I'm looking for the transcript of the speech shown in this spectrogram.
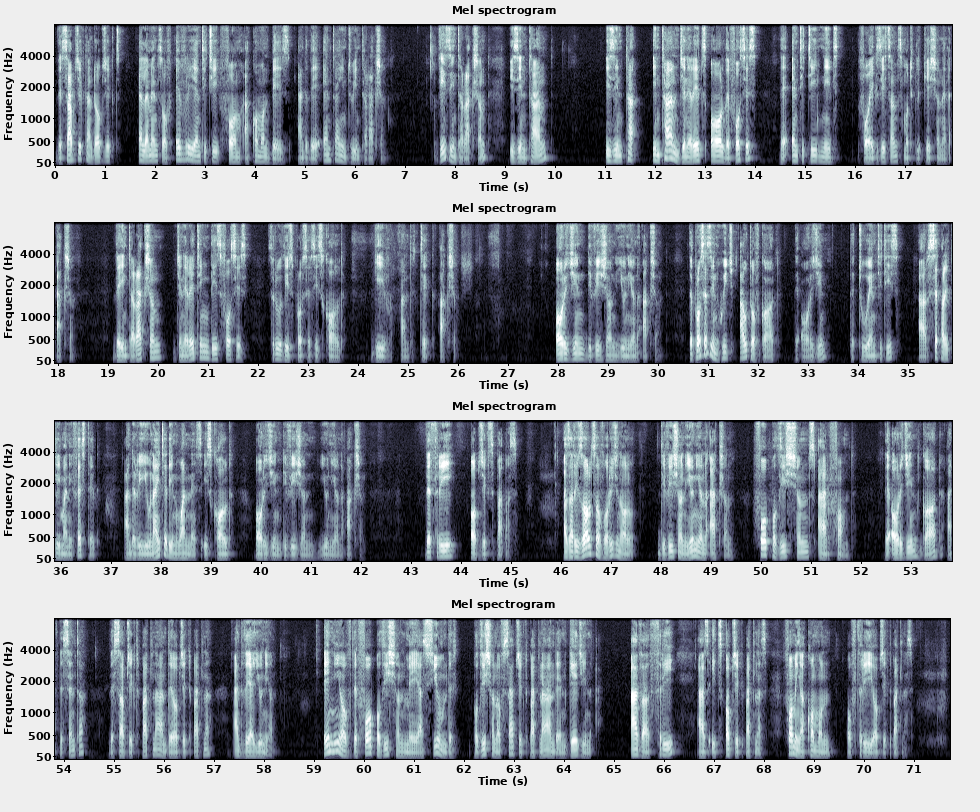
the subject and object elements of every entity form a common base and they enter into interaction. This interaction is in turn is in, ta- in turn generates all the forces the entity needs for existence, multiplication, and action. The interaction generating these forces through this process is called give and take action. Origin, division, union, action. The process in which out of God, the origin, the two entities are separately manifested and reunited in oneness is called origin, division, union, action. The three objects' purpose. As a result of original division union action, four positions are formed the origin, God, at the center, the subject partner and the object partner, and their union. Any of the four positions may assume the position of subject partner and engage in other three as its object partners, forming a common of three object partners.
